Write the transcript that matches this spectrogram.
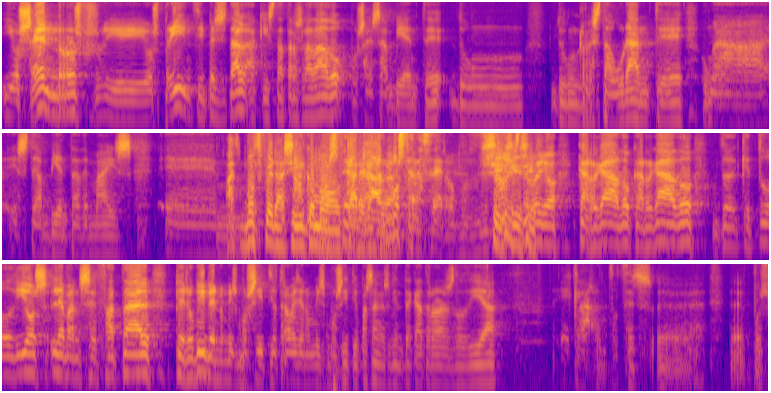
e os enros e os príncipes e tal, aquí está trasladado pois, a ese ambiente dun, dun restaurante, unha, este ambiente ademais... Eh, atmósfera así atmósfera, como cargada. Atmósfera cero, sí, no, sí, este sí. rollo cargado, cargado, de que todo Dios levanse fatal, pero vive no mismo sitio, traballa no mismo sitio, pasan as 24 horas do día E claro, entonces eh, eh, pues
